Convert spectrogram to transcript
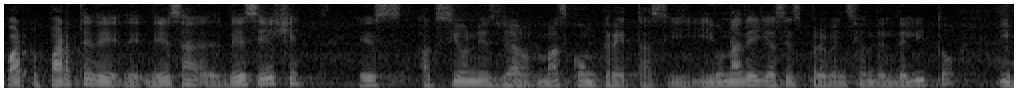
par, parte de, de, de, esa, de ese eje es acciones ya claro. más concretas y, y, una de ellas es prevención del delito y,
